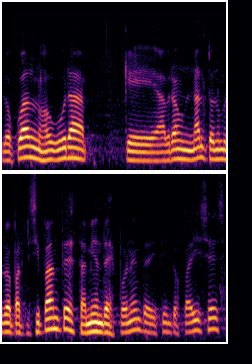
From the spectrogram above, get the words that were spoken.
lo cual nos augura que habrá un alto número de participantes, también de exponentes de distintos países,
